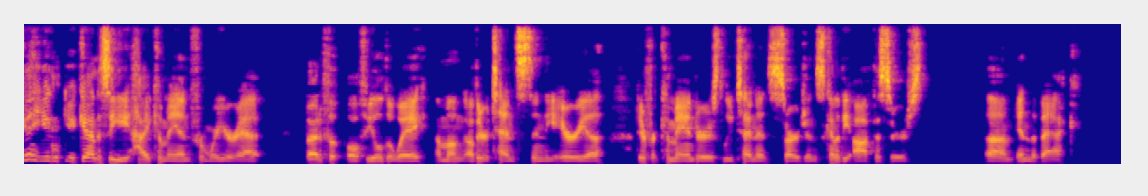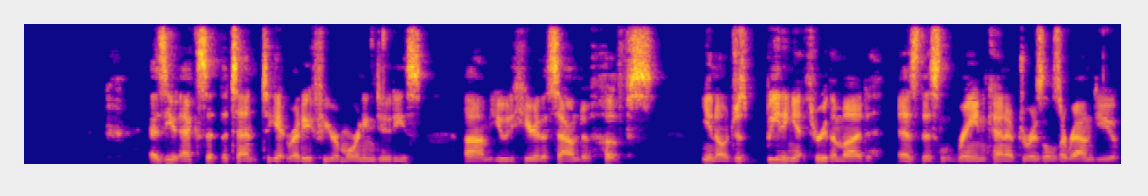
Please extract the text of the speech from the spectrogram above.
You you kind of see high command from where you're at, about a football field away, among other tents in the area. Different commanders, lieutenants, sergeants, kind of the officers um, in the back. As you exit the tent to get ready for your morning duties, um, you would hear the sound of hoofs, you know, just beating it through the mud as this rain kind of drizzles around you.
